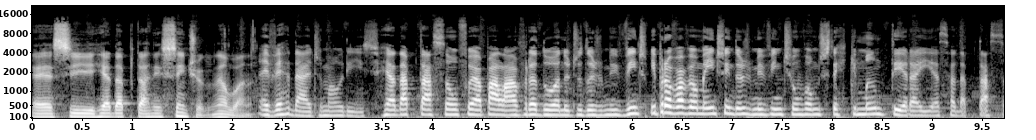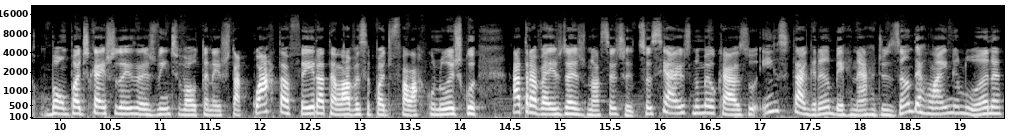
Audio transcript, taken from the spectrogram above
é, se readaptar nesse sentido, né, Luana? É verdade, Maurício. Readaptação foi a palavra do ano de 2020 e provavelmente em 2021 vamos ter que manter aí essa adaptação. Bom, podcast 2 às 20 volta nesta quarta-feira. Até lá você pode falar conosco através das nossas redes sociais. No meu caso, Instagram, Bernardes Luana.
